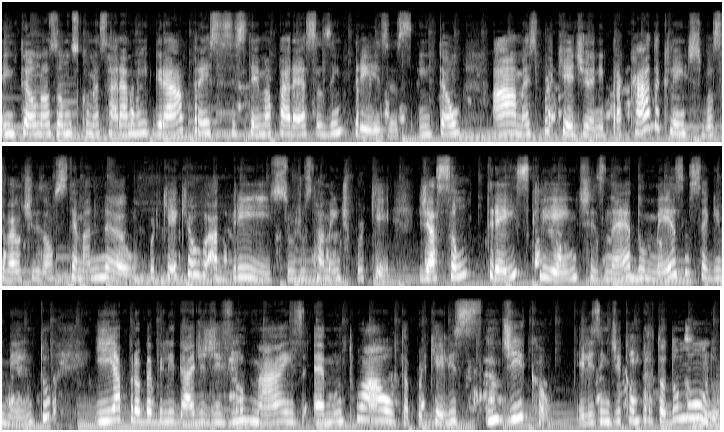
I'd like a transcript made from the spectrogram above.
Então, nós vamos começar a migrar para esse sistema para essas empresas. Então, ah, mas por que, Diane? Para cada cliente você vai utilizar um sistema? Não. Por que, que eu abri isso? Justamente porque já são três clientes né, do mesmo segmento e a probabilidade de vir mais é muito alta, porque eles indicam. Eles indicam para todo mundo.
